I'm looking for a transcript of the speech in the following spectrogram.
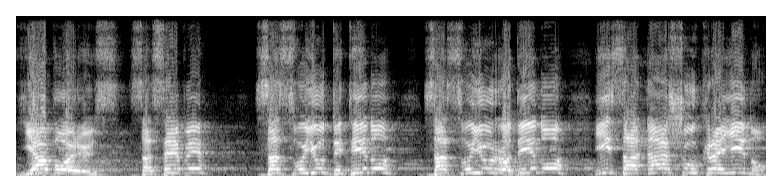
Я борюсь за себе, за свою дитину, за свою родину і за нашу країну.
